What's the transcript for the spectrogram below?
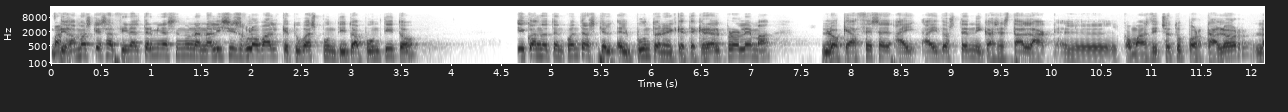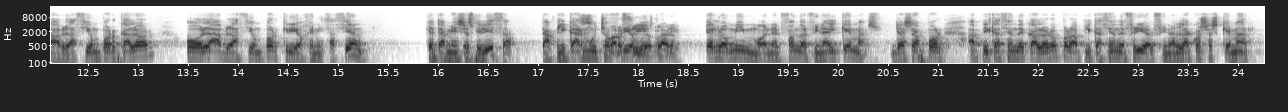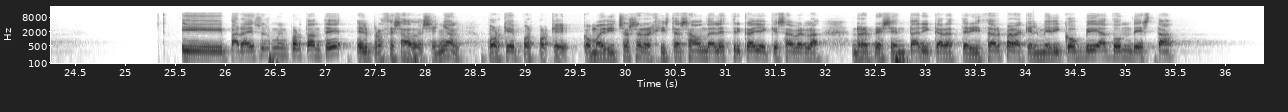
Digamos que es al final termina siendo un análisis global que tú vas puntito a puntito y cuando te encuentras que el, punto en el que te crea el problema, lo que haces, hay, hay dos técnicas, está la, como has dicho tú, por calor, la ablación por calor o la ablación por criogenización que también se utiliza. Aplicar mucho frío, claro. es lo mismo, en el fondo, al final quemas, ya sea por aplicación de calor o por aplicación de frío, al final la cosa es quemar. Y para eso es muy importante el procesado de señal. ¿Por qué? Pues porque, como he dicho, se registra esa onda eléctrica y hay que saberla representar y caracterizar para que el médico vea dónde está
